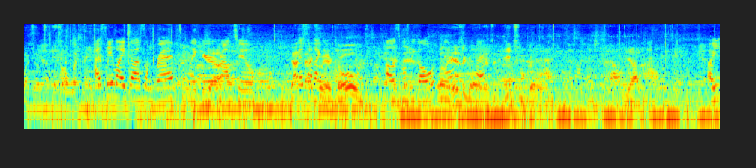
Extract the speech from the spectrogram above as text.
I see like uh, some bread. Like you're Yeah. about to. That's guess they're like- actually a gold. Oh, it's supposed to be gold. Well, it is a gold. Okay. It's an ancient gold. Ancient Gold. Yeah. Like. Are you?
